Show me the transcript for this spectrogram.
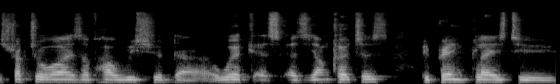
structural wise of how we should uh, work as, as young coaches, preparing players to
